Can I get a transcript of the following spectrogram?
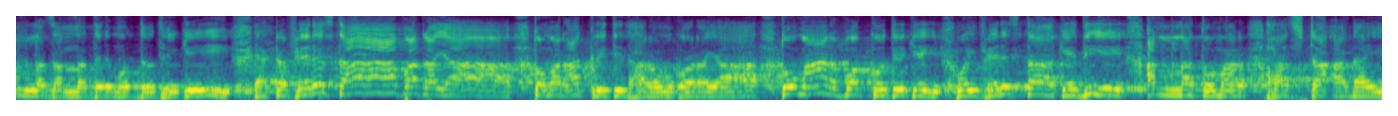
আল্লাহ জান্নাতের মধ্য থেকে একটা ফেরেস্তা পাঠায়া, তোমার আকৃতি ধারণ করায়া, তোমার পক্ষ থেকে ওই ফেরেস্তাকে দিয়ে আল্লাহ তোমার হজটা আদায়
